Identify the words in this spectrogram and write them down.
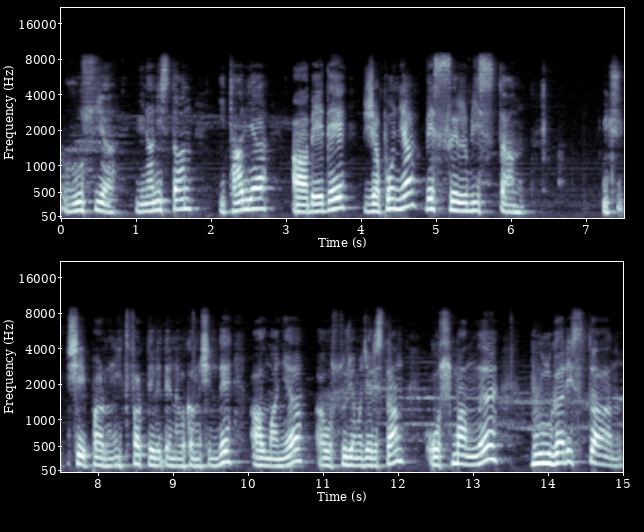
Rusya, Yunanistan, İtalya, ABD, Japonya ve Sırbistan. Üç, şey pardon ittifak devletlerine bakalım şimdi. Almanya, Avusturya, Macaristan, Osmanlı, Bulgaristan.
